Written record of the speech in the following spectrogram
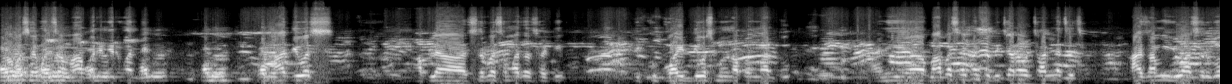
बाबासाहेबांचा महापरिनिर्वाण. दिन हा दिवस आपल्या सर्व समाजासाठी एक खूप वाईट दिवस म्हणून आपण मानतो. आणि बाबासाहेबांच्या विचारावर चालण्याच आज आम्ही युवा सर्व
